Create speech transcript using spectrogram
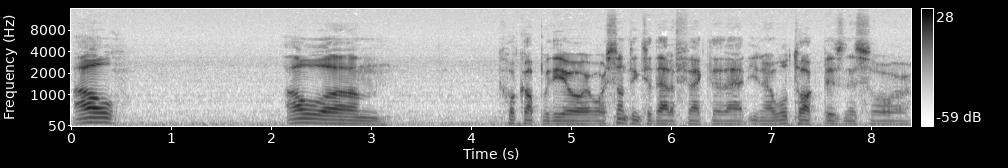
I'll I'll um, hook up with you or, or something to that effect. Of that you know we'll talk business or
